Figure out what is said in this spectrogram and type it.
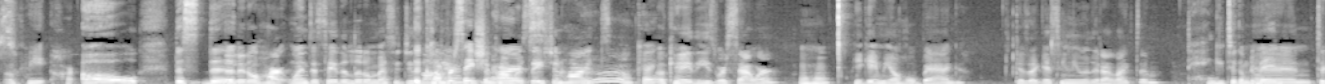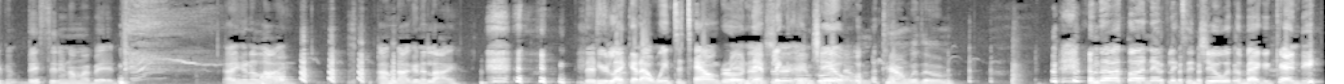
Sweetheart. Oh, this the, The little heart ones that say the little messages. the on there. conversation the hearts. conversation hearts. Oh, okay. Okay, these were sour. Mm-hmm. He gave me a whole bag because I guess he knew that I liked them, Dang, you took them to bed. and took 'em- They're sitting on my bed. I ain't gonna lie. I'm not gonna lie. They're You're still- like, and I went to town, girl. and I Netflix sure am and chill. going to town with them. Andaba toda Netflix and chill with a bag of candy.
